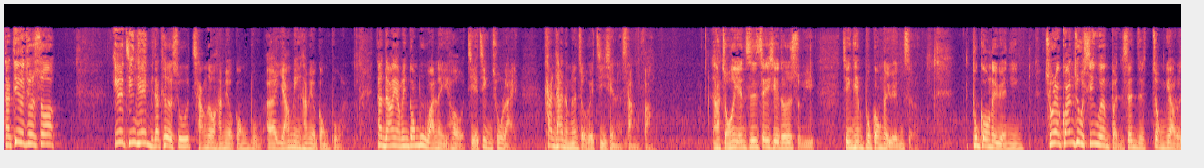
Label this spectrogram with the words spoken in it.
那第二个就是说，因为今天比较特殊，长荣还没有公布，呃，阳明还没有公布。那等到阳明公布完了以后，解禁出来，看他能不能走回季线的上方。那总而言之，这些都是属于今天不公的原则，不公的原因。除了关注新闻本身的重要的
